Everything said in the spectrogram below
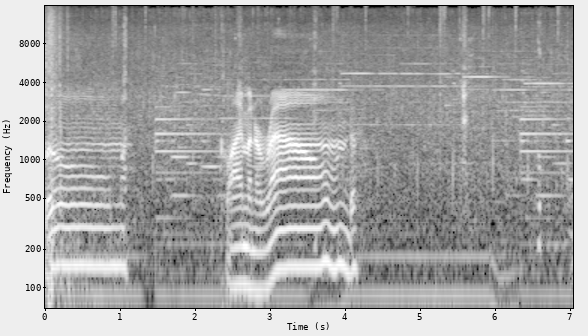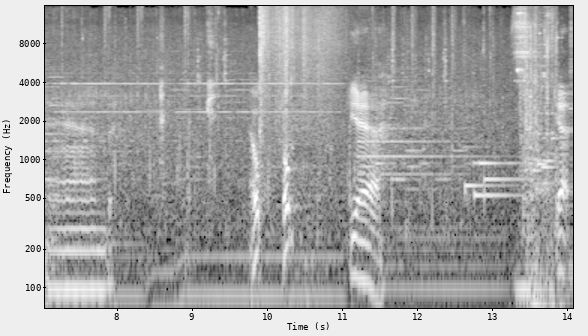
boom. Climbing around. And. Oh, oh. Yeah. Yes.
